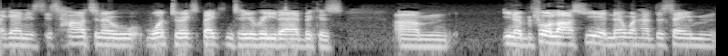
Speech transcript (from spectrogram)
again, it's it's hard to know what to expect until you're really there because, um, you know, before last year, no one had the same,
